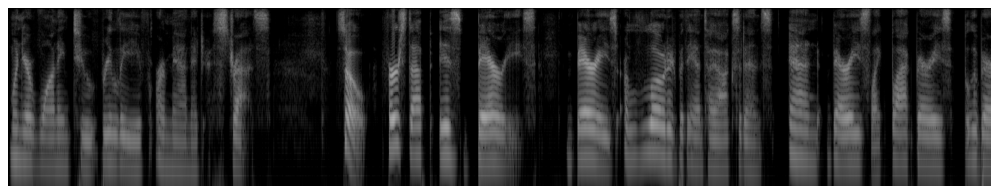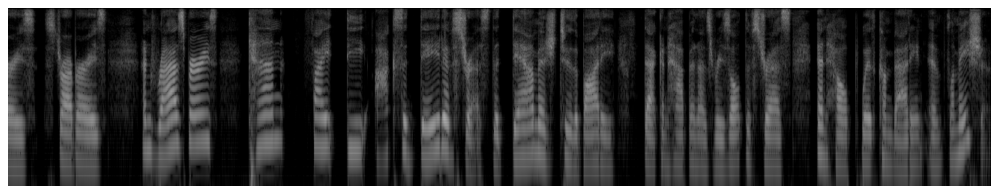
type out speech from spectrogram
when you're wanting to relieve or manage stress. So, first up is berries. Berries are loaded with antioxidants, and berries like blackberries, blueberries, strawberries, and raspberries can fight the oxidative stress, the damage to the body that can happen as a result of stress, and help with combating inflammation.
